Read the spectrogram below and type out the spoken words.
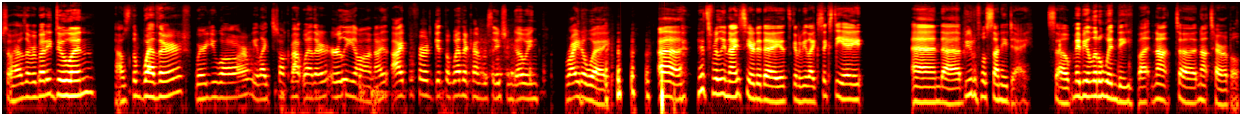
So how's everybody doing? How's the weather where you are? We like to talk about weather early on. I, I prefer to get the weather conversation going right away. uh it's really nice here today. It's gonna be like 68 and a beautiful sunny day. So maybe a little windy, but not uh not terrible.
